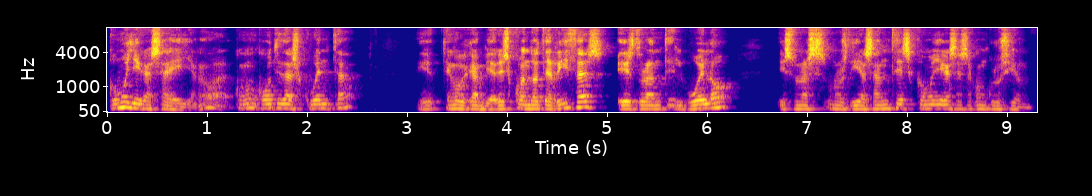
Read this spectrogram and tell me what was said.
¿cómo llegas a ella? ¿no? ¿Cómo, te das cuenta? tengo que cambiar. ¿Es cuando aterrizas? ¿Es durante el vuelo? ¿Es unos días antes? ¿Cómo llegas a esa conclusión?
